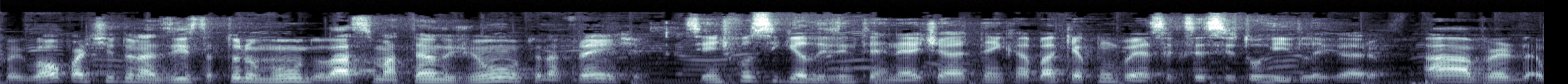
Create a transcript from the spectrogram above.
Foi igual o partido nazista, todo mundo lá se matando junto na frente. Se a gente for seguir a lei da internet, já tem que acabar aqui a conversa, que você cita o Hitler, cara. Ah, verdade.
